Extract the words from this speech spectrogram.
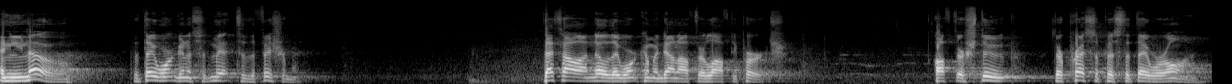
And you know that they weren't going to submit to the fishermen. That's how I know they weren't coming down off their lofty perch, off their stoop, their precipice that they were on.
